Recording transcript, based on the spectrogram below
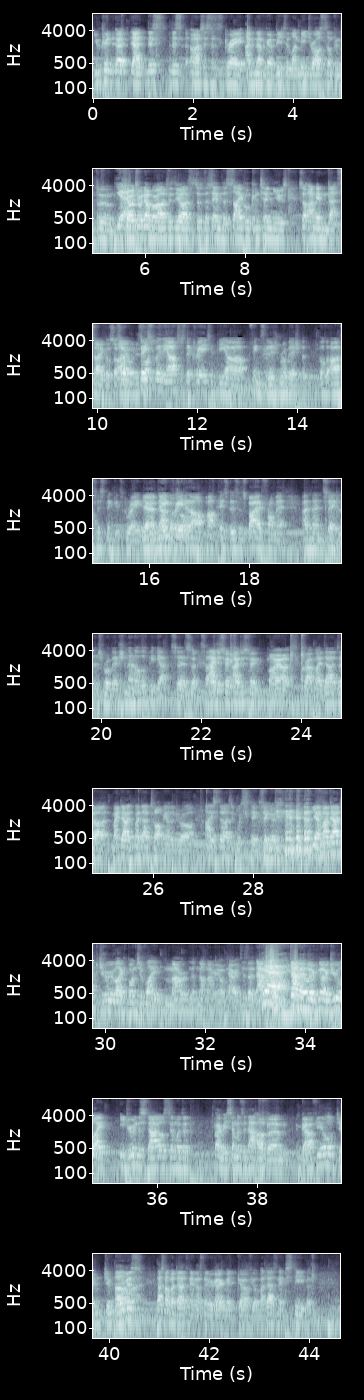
you could uh, that this this artist is great. I'm never gonna beat it. Let me draw something. Boom. Yeah. Show it to another artist. The artist does the same. The cycle continues. So I'm in that cycle. So, I So always watch. basically, the artist that created the art thinks that it's rubbish, but other artists think it's great. Yeah, and they created art part is, is inspired from it, and then say that it's rubbish, and then all those people, yeah. So, Yeah, so I just think I just think my art's crap. My dad, uh, my dad, my dad taught me how to draw. I started with stick figures. yeah, my dad drew like a bunch of like Mar- not Mario characters. Uh, damn Yeah! It, damn it, Luke. No, he drew like he drew in the style similar to, pardon me, similar to that of um, Garfield, Jim Jim Oh, Davis. right. That's not my dad's name. That's the name of the guy who made Garfield. My dad's name's Steven.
